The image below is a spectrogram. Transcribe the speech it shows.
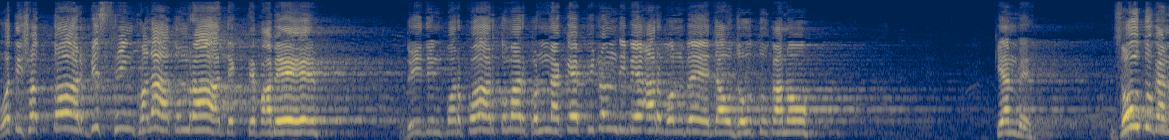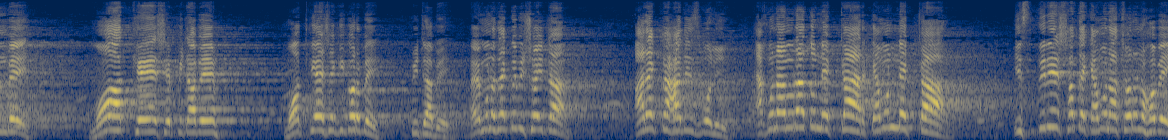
অতি বিশৃঙ্খলা তোমরা দেখতে পাবে। দুই দিন পর পর তোমার কন্যাকে পিটন দিবে আর বলবে, যাও যৌতুক আনবে? যৌতুক আনবে। মদ খেয়ে এসে পিটাবে। মদ খেয়ে এসে কি করবে? পিটাবে এই মনে থাকবে বিষয়টা আরেকটা হাদিস বলি এখন আমরা তো নেককার কেমন নেককার স্ত্রীর সাথে কেমন আচরণ হবে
